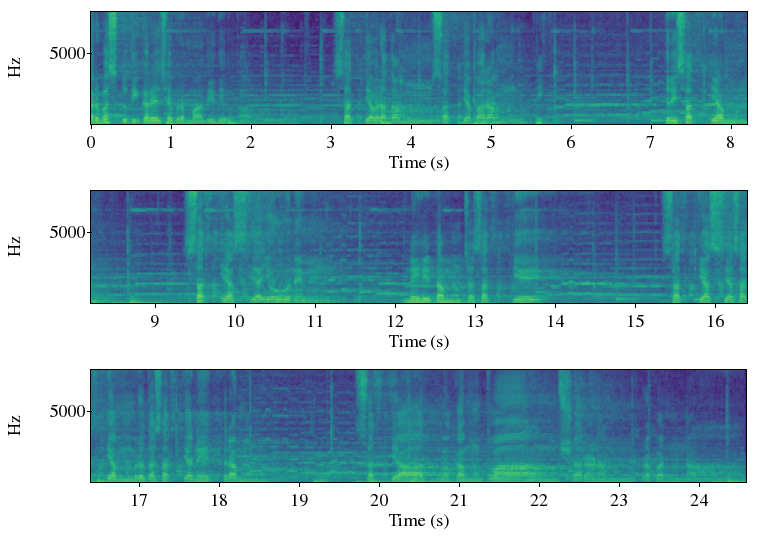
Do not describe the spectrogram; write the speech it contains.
ગર્ભસ્તુતિ કરે છે બ્રહ્માદિ દેવતાઓ. સત્યવ્રતમ, સત્યપરમ, ત્રિસત્યમ, સત્યસ્ય યોનિમ, નિહિતમ ચ સત્યે, સત્યસ્ય સત્યમ મૃત સત્યનેત્રમ સત્યાત્મકમ ત્વામ શરણમ પ્રપન્ના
